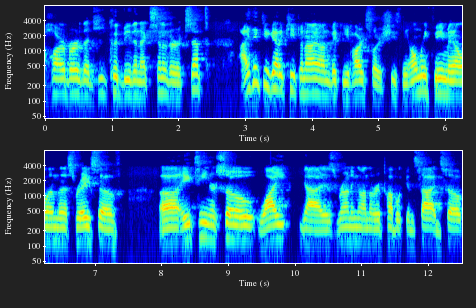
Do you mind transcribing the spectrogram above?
harbor that he could be the next senator. Except, I think you got to keep an eye on Vicky Hartzler. She's the only female in this race of uh, 18 or so white guys running on the Republican side. So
